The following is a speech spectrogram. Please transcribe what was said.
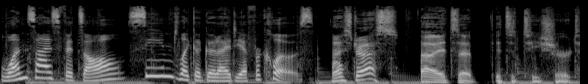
One size fits all seemed like a good idea for clothes Nice dress. Uh, it's a it's a t-shirt.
